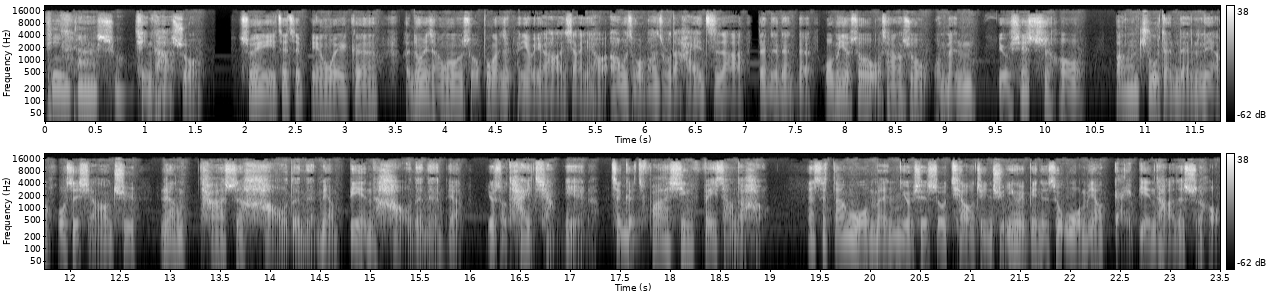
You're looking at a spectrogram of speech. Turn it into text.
听他说，听他说。所以在这边，我也跟很多人常问我说，不管是朋友也好，家人也好啊，我怎么帮助我的孩子啊？等等等等。我们有时候，我常常说，我们有些时候帮助的能量，或是想要去让他是好的能量，变好的能量，有时候太强烈了。这个发心非常的好，但是当我们有些时候跳进去，因为变成是我们要改变它的时候，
